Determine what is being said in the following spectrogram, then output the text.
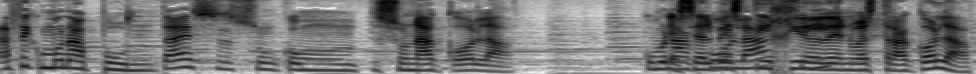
hace como una punta, es, es un, como, Es una cola. como una es el cola, vestigio sí. de nuestra cola.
